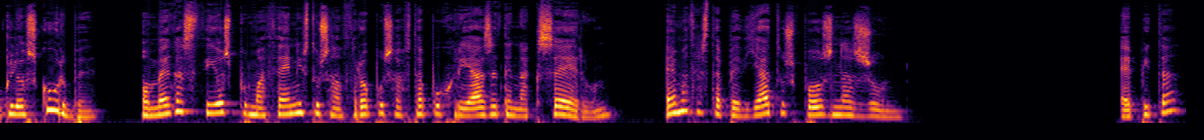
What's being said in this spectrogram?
Κλοσκούρμπε, ο μέγας θείος που μαθαίνει στους ανθρώπους αυτά που χρειάζεται να ξέρουν, έμαθε στα παιδιά τους πώς να ζουν. Έπειτα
